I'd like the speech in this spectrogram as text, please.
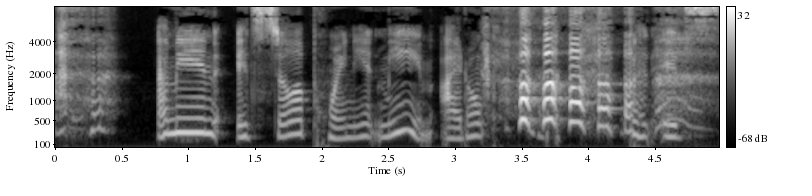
I mean, it's still a poignant meme. I don't care. but it's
